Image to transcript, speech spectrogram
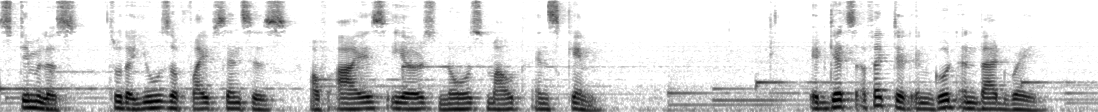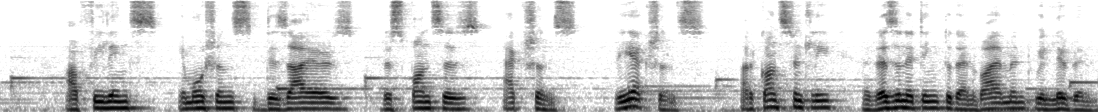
stimulus through the use of five senses of eyes, ears, nose, mouth, and skin. It gets affected in good and bad way. Our feelings, emotions, desires, responses, actions, reactions are constantly resonating to the environment we live in.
